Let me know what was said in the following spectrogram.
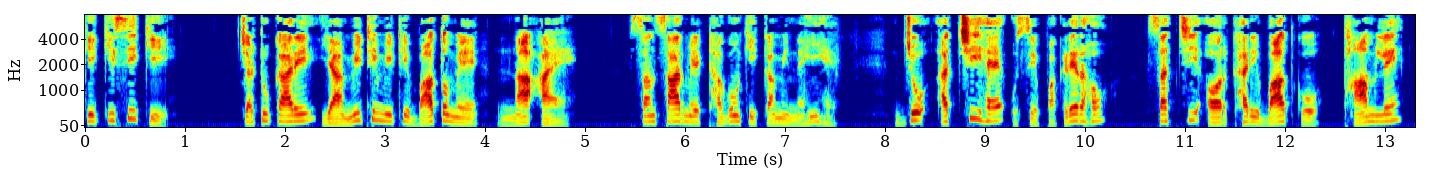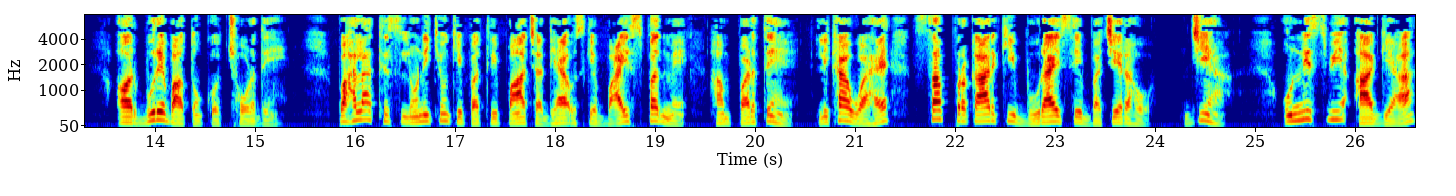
कि किसी की चटुकारी या मीठी मीठी बातों में न आए। संसार में ठगों की कमी नहीं है। जो अच्छी है, उसे पकड़े रहो। सच्ची और खरी बात को थाम लें और बुरे बातों को छोड़ दें। पहला थिसलोनिकियों की पत्री पाँच अध्याय उसके बाईस पद में हम पढ़ते हैं। लिखा हुआ है, सब प्रकार की बुराई से बचे रहो। जी हाँ उन्नीसवी आज्ञा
